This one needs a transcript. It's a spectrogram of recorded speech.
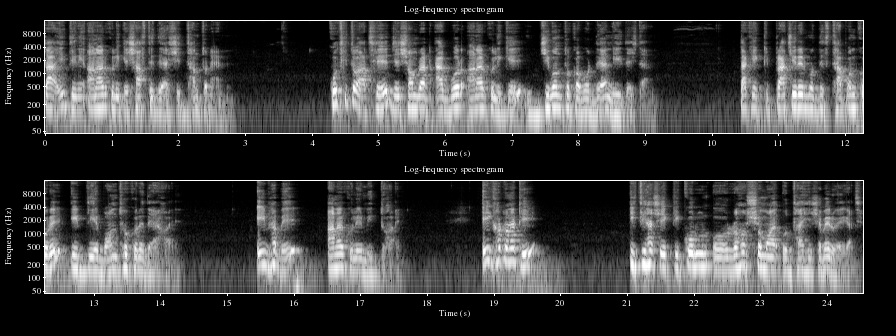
তাই তিনি আনারকলিকে শাস্তি দেওয়ার সিদ্ধান্ত নেন। কথিত আছে যে সম্রাট আকবর আনারকলিকে জীবন্ত কবর দেওয়ার নির্দেশ দেন। তাকে একটি প্রাচীরের মধ্যে স্থাপন করে ইট দিয়ে বন্ধ করে দেয়া হয়। এইভাবে আনারকলির মৃত্যু হয়। এই ঘটনাটি ইতিহাসে একটি করুণ ও রহস্যময় অধ্যায় হিসেবে রয়ে গেছে।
